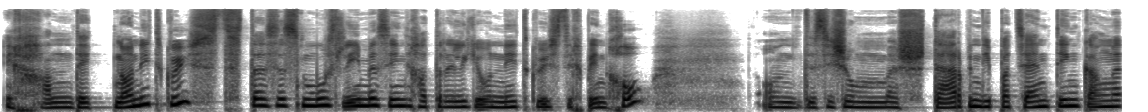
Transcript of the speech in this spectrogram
Ich habe dort noch nicht gewusst, dass es Muslime sind. Ich habe die Religion nicht gewusst. Ich bin gekommen. Und es ist um eine sterbende Patientin gegangen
